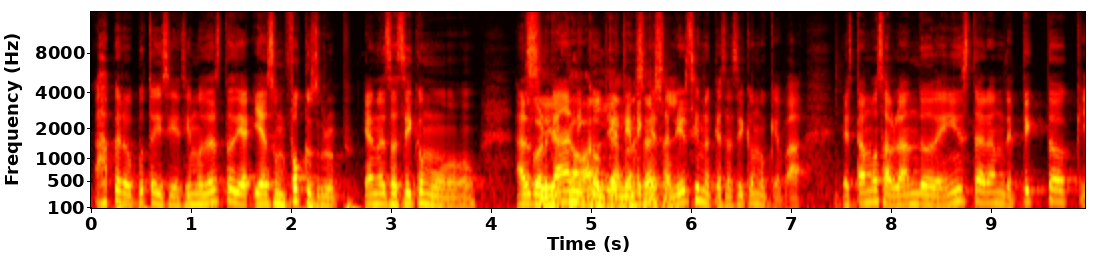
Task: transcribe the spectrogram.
ah, pero puta, y si decimos esto, ya, ya es un focus group, ya no es así como algo Sí, orgánico cabal, que no tiene es que eso. salir, sino que es así como que va, estamos hablando de Instagram, de TikTok, y,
